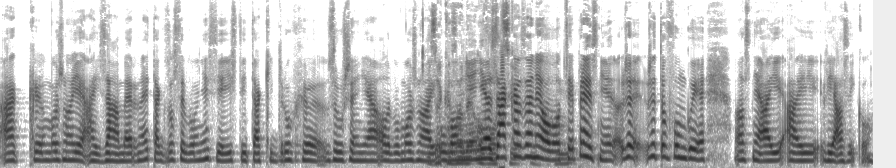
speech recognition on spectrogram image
ak možno je aj zámerné, tak zo sebou nesie istý taký druh e, vzrušenia, alebo možno aj zakázané uvoľnenia. Ovocie. Zakázané ovocie, mm. presne. Že, že to funguje vlastne aj, aj v jazyku e,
